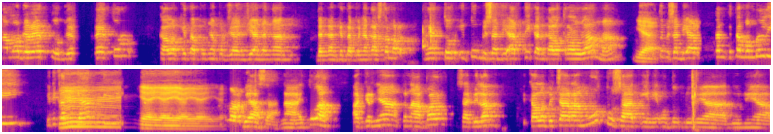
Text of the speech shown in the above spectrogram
Nggak mau diretur. Diretur kalau kita punya perjanjian dengan dengan kita punya customer, retur itu bisa diartikan kalau terlalu lama, yeah. itu bisa diartikan kita membeli. Jadi kami hmm, ganti. Ya, ya, ya, ya, ya. Luar biasa. Nah, itulah akhirnya kenapa saya bilang kalau bicara mutu saat ini untuk dunia dunia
